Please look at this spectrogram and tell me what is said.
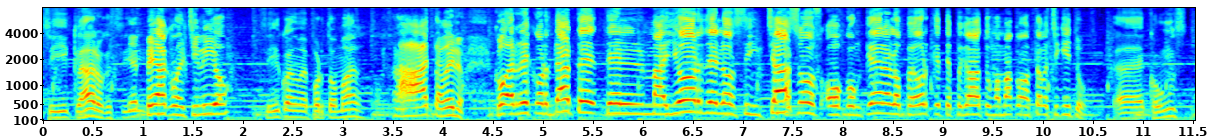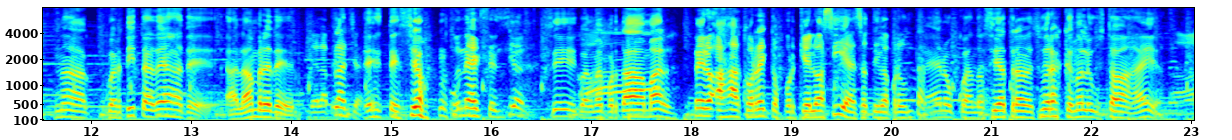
Sí, claro que sí. ¿Te pega con el chilillo? Sí, cuando me porto mal. Ah, está bueno. Recordate del mayor de los hinchazos o con qué era lo peor que te pegaba tu mamá cuando estaba chiquito. Eh, con una cuertita de de alambre de... De la plancha. extensión. Una extensión. Sí, cuando me portaba mal. Pero, ajá, correcto, ¿por qué lo hacía? Eso te iba a preguntar. Bueno, cuando hacía travesuras que no le gustaban a ella. Ah,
